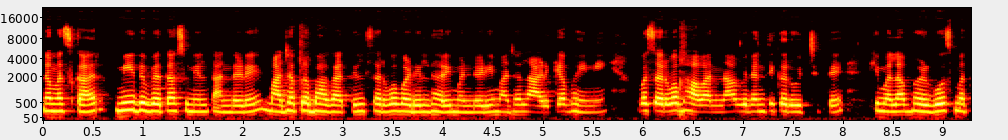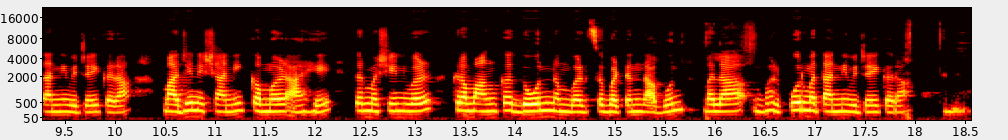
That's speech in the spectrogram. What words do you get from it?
नमस्कार मी दिव्यता सुनील तांदडे. माझ्या प्रभागातील सर्व वडीलधारी मंडळी माझ्या लाडक्या बहिणी व सर्व भावांना विनंती करू इच्छिते की मला भरघोस मतांनी विजयी करा. माझी निशाणी कमळ आहे तर मशीनवर क्रमांक दोन नंबरचं बटन दाबून मला भरपूर मतांनी विजयी करा. धन्यवाद.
